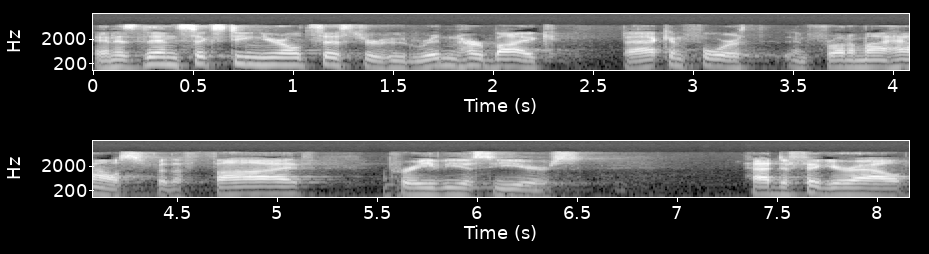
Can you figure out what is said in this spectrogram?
And his then 16 year old sister, who'd ridden her bike back and forth in front of my house for the five previous years, had to figure out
